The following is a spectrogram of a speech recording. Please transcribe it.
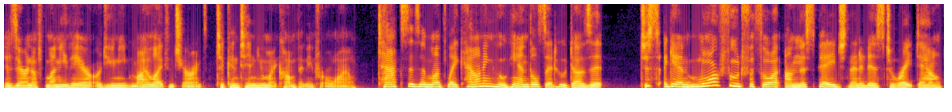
Is there enough money there or do you need my life insurance to continue my company for a while? Taxes and monthly accounting, who handles it, who does it? Just again, more food for thought on this page than it is to write down.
